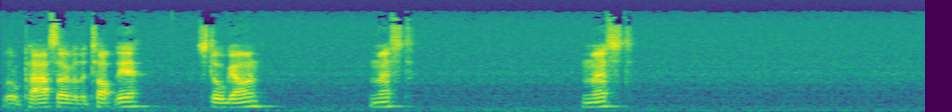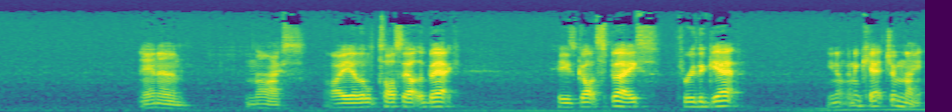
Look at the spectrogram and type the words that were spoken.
Little pass over the top there. Still going. Missed. Missed. And in. Nice. Oh yeah, little toss out the back. He's got space through the gap. You're not going to catch him, mate.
